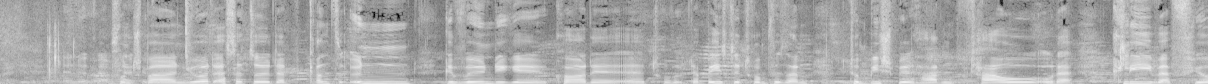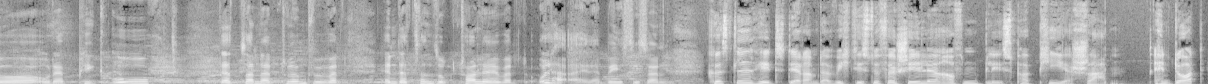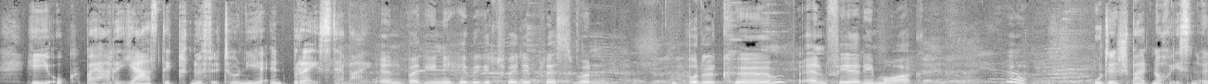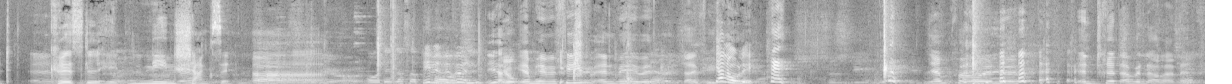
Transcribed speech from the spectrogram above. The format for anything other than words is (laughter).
Von Spalen Jurt ist das so, das ganz ungewöhnliche Korde, äh, der beste Trumpfe sind, zum Beispiel haben Tau oder Kliever Fjör oder Pik Ocht. Das sind da Trümpfe, was, und das sind so tolle, was Ulla der beste sind. Christel het der am der wichtigste Verschäle auf ein Bläs Papier schraben. Und dort he uck bei hare jaste Knüffelturnier in Breis dabei. Und bei ihnen habe ich zweite Preis gewonnen. Ein Buddel Köhm und für die Morg. Ute spalt noch isen öt. Christel het nien Chance. Oh, das ist okay, wir gewinnen. Ja, ich habe vier und wir haben drei vier. Ja, Oli. Ja, Freunde, ein Tritt aber nachher, ne?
